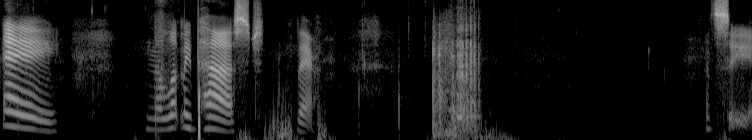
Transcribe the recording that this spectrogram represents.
Hey. Now let me past. There. Let's see.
